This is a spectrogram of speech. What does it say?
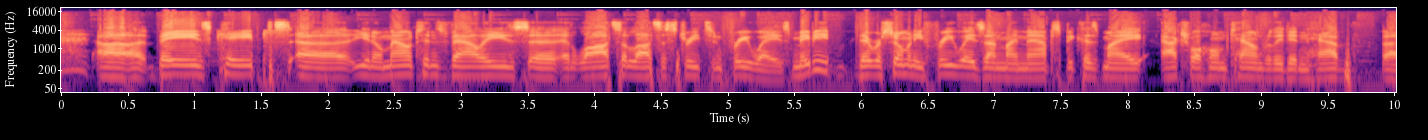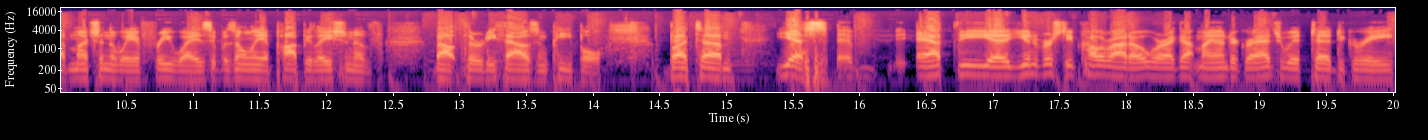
uh, bays, capes, uh, you know, mountains, valleys, uh, and lots and lots of streets and freeways. Maybe there were so many freeways on my maps because my actual hometown really didn't have much in the way of freeways. It was only a population of about 30,000 people. But um, yes at the uh, University of Colorado, where I got my undergraduate uh, degree,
